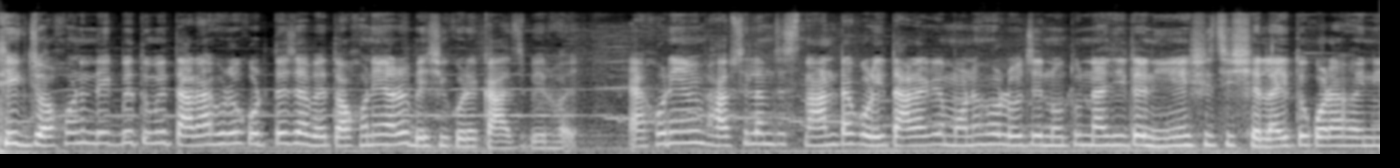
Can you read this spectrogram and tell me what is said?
ঠিক যখন দেখবে তুমি তাড়াহুড়ো করতে যাবে, তখনই আরও বেশি করে কাজ বের হয়। এখনই আমি ভাবছিলাম যে স্নানটা করি, তার আগে মনে হলো যে নতুন নাইটিটা নিয়ে এসেছি, সেলাই তো করা হয়নি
